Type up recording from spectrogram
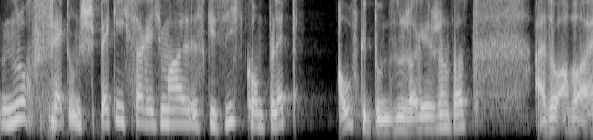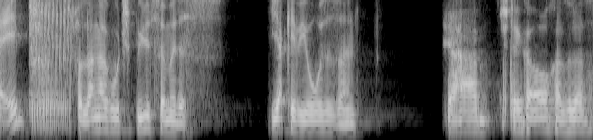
nur noch fett und speckig, sage ich mal, das Gesicht komplett aufgedunsen, sage ich schon fast. Also, aber hey, pff, solange er gut spielt, soll mir das Jacke wie Hose sein. Ja, ich denke auch, also das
